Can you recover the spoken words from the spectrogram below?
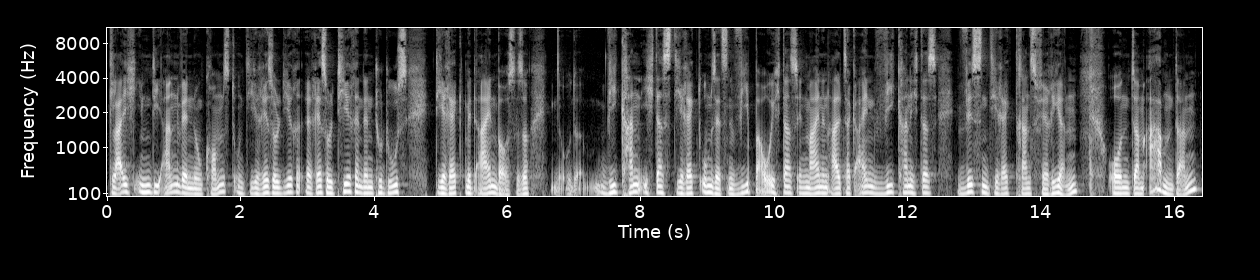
gleich in die Anwendung kommst und die resultierenden To-Dos direkt mit einbaust. Also wie kann ich das direkt umsetzen? Wie baue ich das in meinen Alltag ein? Wie kann ich das Wissen direkt transferieren? Und am Abend dann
